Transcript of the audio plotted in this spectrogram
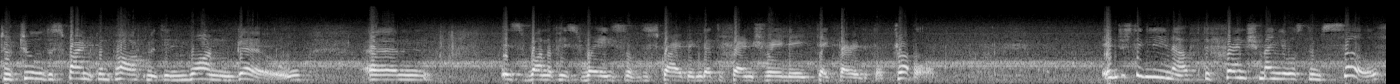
to tool the spine compartment in one go um, is one of his ways of describing that the French really take very little trouble. Interestingly enough, the French manuals themselves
